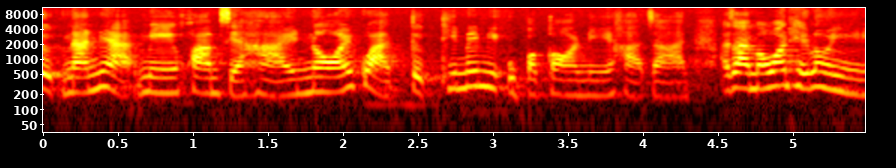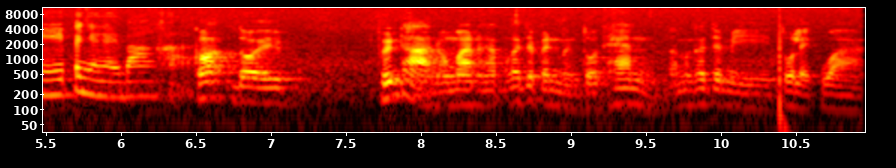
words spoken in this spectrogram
ตึกนั้นเนี่ยมีความเสียหายน้อยกว่าตึกที่ไม่มีอุปกรณ์นี้ค่ะอาจารย์ อาจารย์มองว่าเทคโนโลยีนี้เป็นยังไงบ้างคะก็โดยพื้นฐานของมันนะครับก็จะเป็นเหมือนตัวแท่นแล้วมันก็จะมีตัวเหล็กวาง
